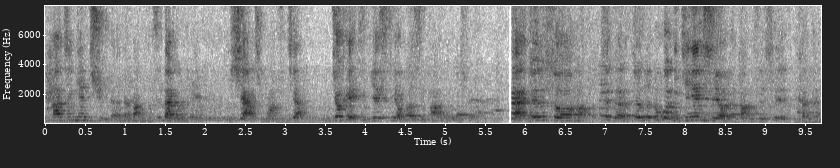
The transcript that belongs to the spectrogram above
他今天取得的房子是在五年以下情况之下，你就可以直接适用二十趴的这个税。再就是说哈，这个就是如果你今天持有的房子是可能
